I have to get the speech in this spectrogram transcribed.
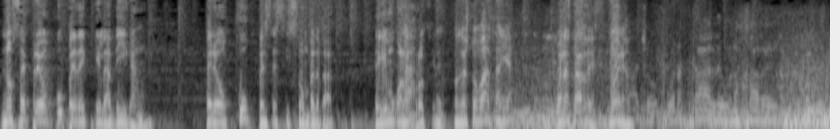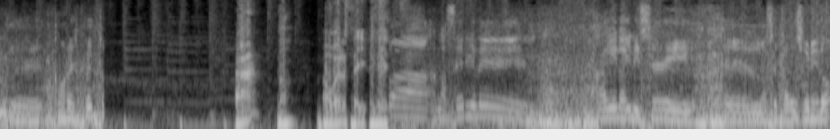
no se preocupe de que la digan, preocúpese si son verdad. Seguimos con la próxima. Con esto basta ya. Buenas tardes. Buenas. Buenas tardes, buenas tardes. Eh, con respecto ¿Ah? A ver, la serie de Águila y Licey en los Estados Unidos,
